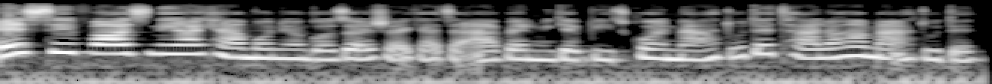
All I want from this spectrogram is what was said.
استیو وازنیاک هم بنیانگذار شرکت اپل میگه بیت کوین محدوده طلا هم محدوده.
